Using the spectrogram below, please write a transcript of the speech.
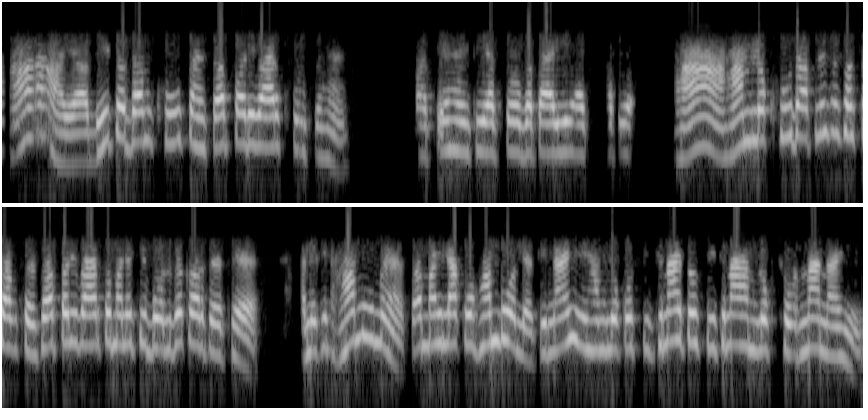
हाँ अभी तो दम खुश हैं, सब परिवार खुश हैं। कहते हैं कि अब तो बताइए हाँ हम लोग खुद अपने से सबसे सब परिवार तो मैंने कि बोलबे करते थे। लेकिन हम में सब महिला को हम बोले कि नहीं हम लोग को सीखना है तो सीखना है हम लोग छोड़ना नहीं।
